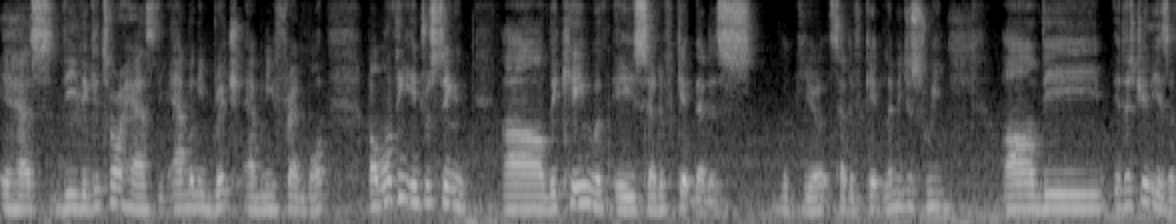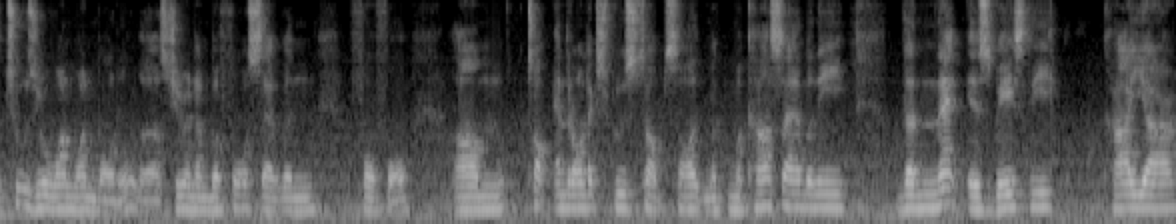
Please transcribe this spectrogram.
it has, the, the guitar has the ebony bridge, ebony fretboard. But one thing interesting, uh, they came with a certificate that is, look here, certificate, let me just read. Uh, the it actually is a 2011 model, uh, serial number 4744 um, top Adirondack spruce top, solid Macassar ebony. The neck is basically Khaya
